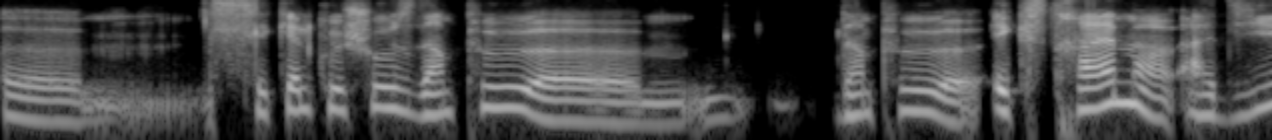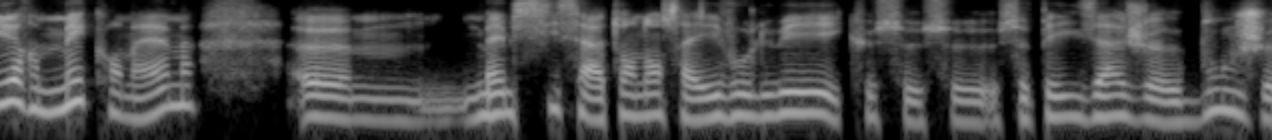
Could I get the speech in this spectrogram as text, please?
c'est quelque chose d'un peu, d'un peu, extrême à dire, mais quand même, même si ça a tendance à évoluer et que ce paysage, bouge,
